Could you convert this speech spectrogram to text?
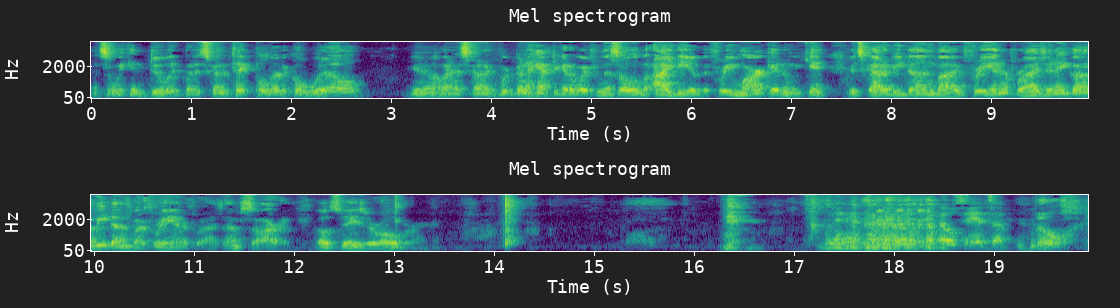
And so we can do it, but it's going to take political will, you know, and it's going to, we're going to have to get away from this old idea of the free market and we can't, it's got to be done by free enterprise. It ain't going to be done by free enterprise. I'm sorry. Those days are over. Bill's hands up. Bill.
